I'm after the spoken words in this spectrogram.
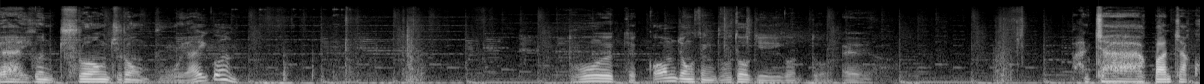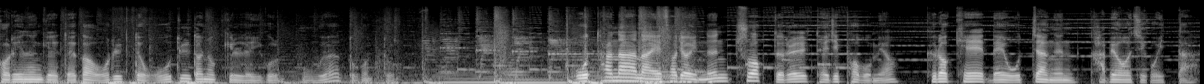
야, 이건 주렁주렁 뭐야 이건? 뭐 이렇게 검정색 누더기 이건 또 에휴. 반짝반짝 거리는 게 내가 어릴 때 어딜 다녔길래 이걸 뭐야 또 그건 또. 옷 하나하나에 서려 있는 추억들을 되짚어보며 그렇게 내 옷장은 가벼워지고 있다.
